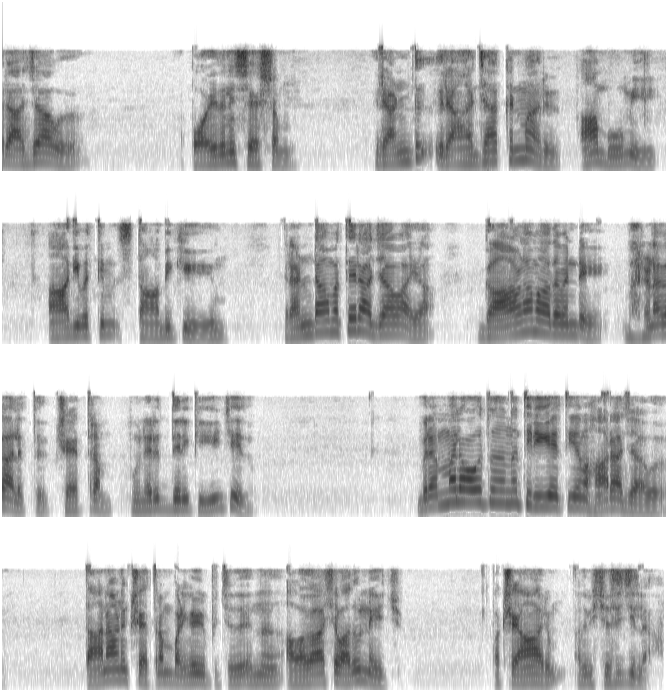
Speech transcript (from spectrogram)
രാജാവ് പോയതിനു ശേഷം രണ്ട് രാജാക്കന്മാർ ആ ഭൂമിയിൽ ആധിപത്യം സ്ഥാപിക്കുകയും രണ്ടാമത്തെ രാജാവായ ഗാളമാധവന്റെ ഭരണകാലത്ത് ക്ഷേത്രം പുനരുദ്ധരിക്കുകയും ചെയ്തു. ബ്രഹ്മലോകത്ത് നിന്ന് തിരികെ എത്തിയ മഹാരാജാവ് താനാണ് ക്ഷേത്രം പണി കഴിപ്പിച്ചത് എന്ന് അവകാശവാദം ഉന്നയിച്ചു. പക്ഷെ ആരും അത് വിശ്വസിച്ചില്ല.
